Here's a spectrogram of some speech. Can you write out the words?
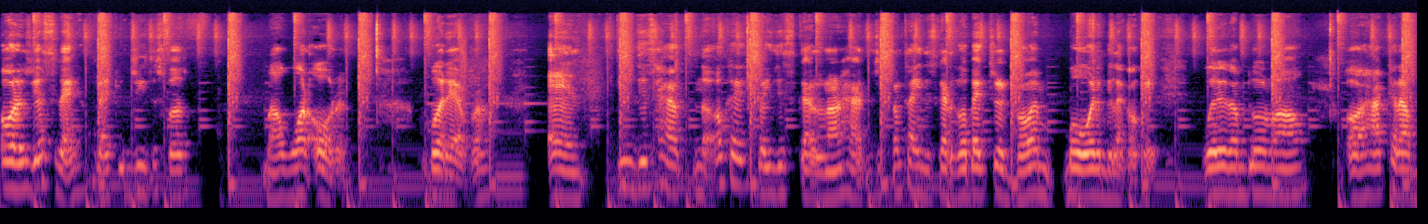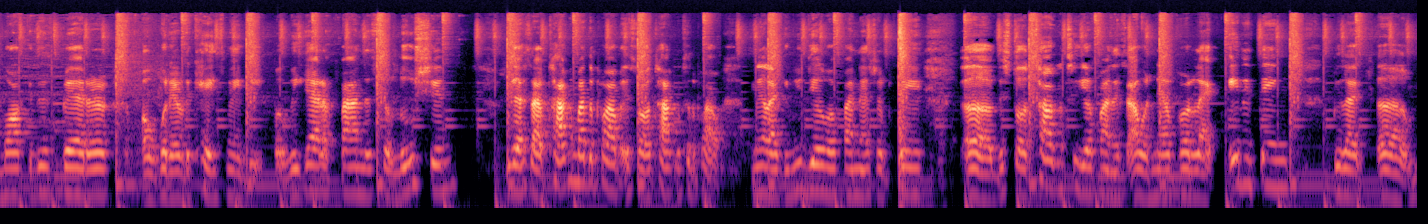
orders yesterday. Thank you, Jesus, for my one order, whatever. And you just have no okay so you just gotta learn how to just sometimes you just gotta go back to the drawing board and be like okay what is i'm doing wrong or how can i market this better or whatever the case may be but we gotta find the solution you gotta stop talking about the problem and start talking to the problem. I mean, like if you deal with a financial thing, uh, just start talking to your finance. I would never lack anything. Be like, um,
